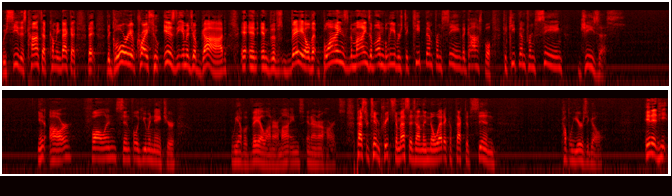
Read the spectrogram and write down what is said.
We see this concept coming back that, that the glory of Christ, who is the image of God, and, and, and the veil that blinds the minds of unbelievers to keep them from seeing the gospel, to keep them from seeing Jesus. In our fallen, sinful human nature, we have a veil on our minds and on our hearts. Pastor Tim preached a message on the noetic effect of sin a couple years ago. In it, he,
